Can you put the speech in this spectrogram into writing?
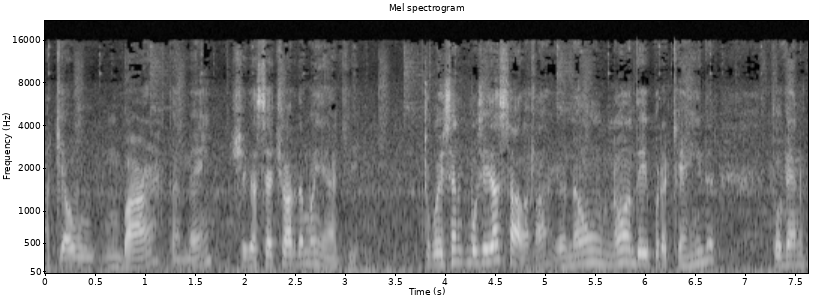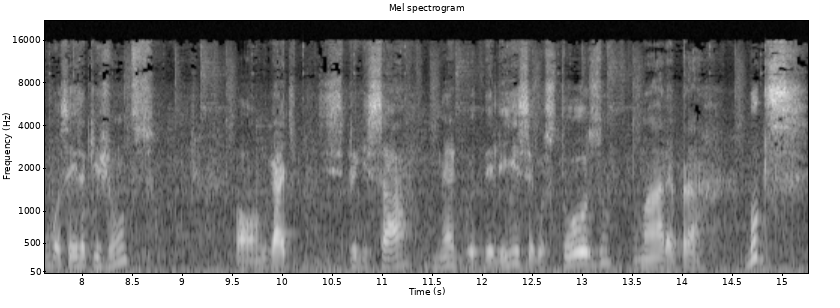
Aqui é um bar também. Chega às 7 horas da manhã aqui. Tô conhecendo com vocês a sala, tá? Eu não, não andei por aqui ainda. Tô vendo com vocês aqui juntos. Ó, um lugar de, de se preguiçar, né? Delícia, gostoso. Uma área para books.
